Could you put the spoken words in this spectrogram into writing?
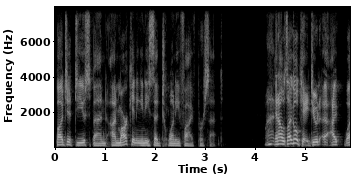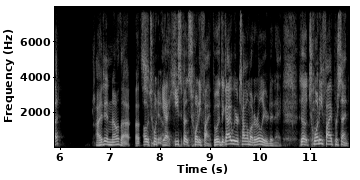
budget do you spend on marketing? And he said 25%. What? And I was like, Okay, dude, uh, I, what? I didn't know that. That's Oh, 20. Yeah. he spends 25. The guy we were talking about earlier today. So 25%.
